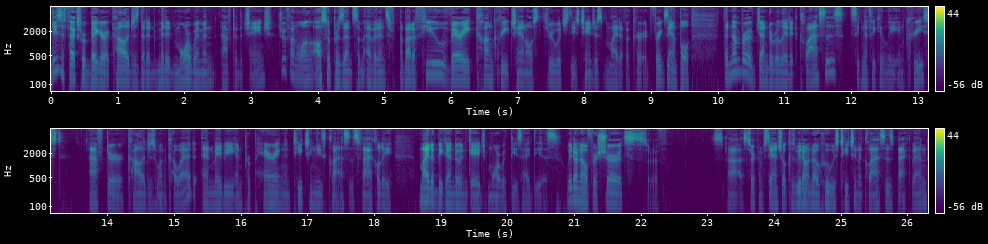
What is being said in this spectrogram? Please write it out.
These effects were bigger at colleges that admitted more women after the change. Truffa and Wong also presents some evidence about a few very concrete channels through which these changes might have occurred. For example, the number of gender related classes significantly increased after colleges went co ed, and maybe in preparing and teaching these classes, faculty might have begun to engage more with these ideas. We don't know for sure, it's sort of uh, circumstantial because we don't know who was teaching the classes back then.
